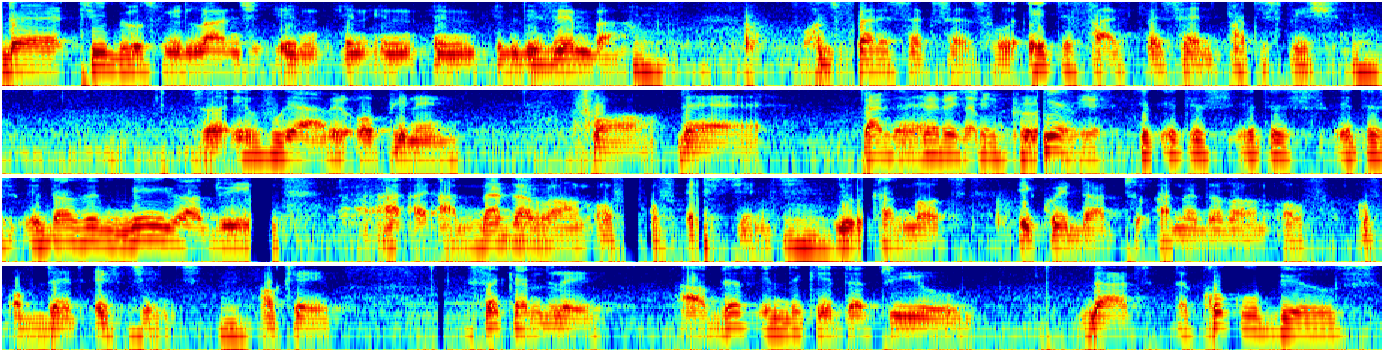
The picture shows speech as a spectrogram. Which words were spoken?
The T bills we launched in, in, in, in December was very successful, 85% participation. So if we are reopening for the that is the, the program. Yes, It, it is. It is. It is. It doesn't mean you are doing a, another round of, of exchange. Mm. You cannot equate that to another round of, of, of debt exchange. Mm. Okay. Secondly, I've just indicated to you that the cocoa bills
